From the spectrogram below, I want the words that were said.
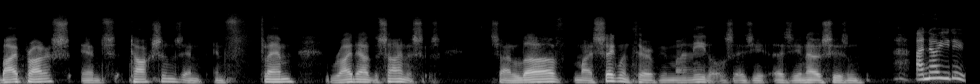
byproducts and toxins and, and phlegm right out of the sinuses. So I love my segment therapy, my needles, as you as you know, Susan. I know you do.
